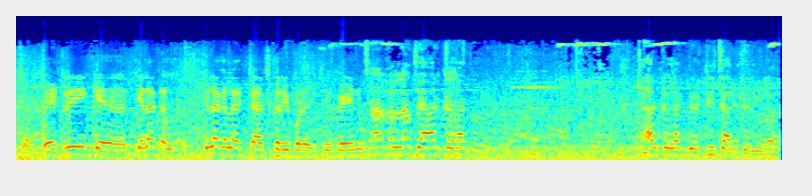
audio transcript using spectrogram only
અચ્છા બેટરી કે કેટલા કલાક કેટલા કલાક ચાર્જ કરવી પડે છે? કે એનું? ચાર કલાક ચાર કલાક. ચાર કલાક બેટરી ચાર્જ કરવી હોય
